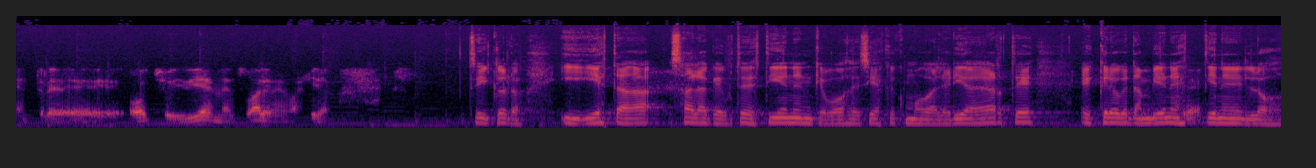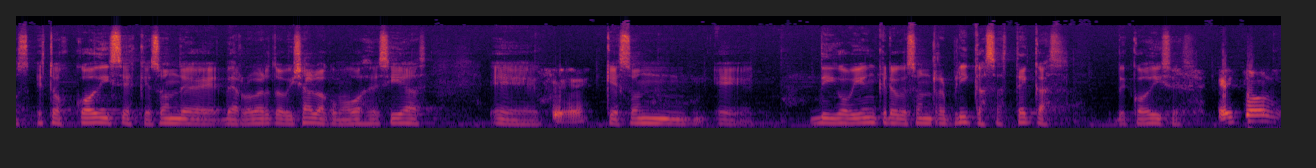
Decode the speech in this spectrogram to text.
entre 8 y 10 mensuales, me imagino. Sí, claro. Y, esta sala que ustedes tienen, que vos decías que es como galería de arte, eh, creo que también tiene los, estos códices que son de, Roberto Villalba, como vos decías, eh, que son, eh, digo bien, creo que son réplicas aztecas de códices? Estos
